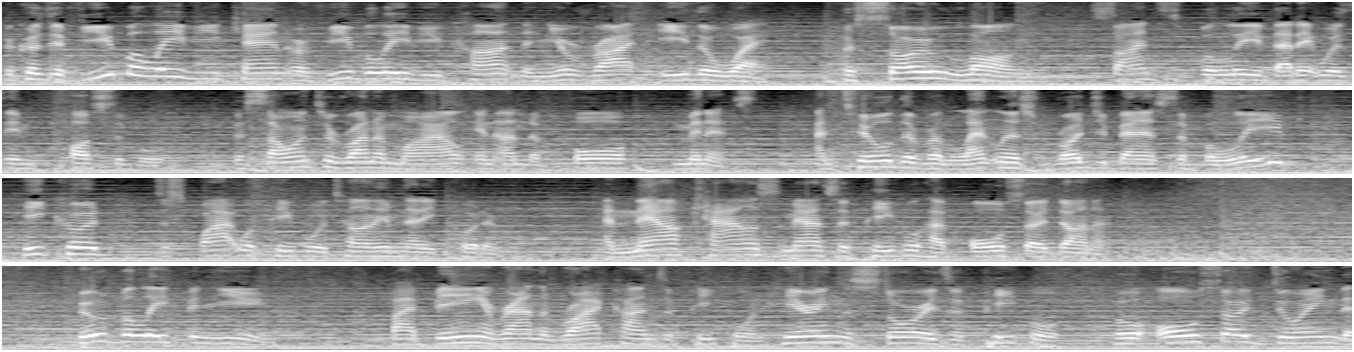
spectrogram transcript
Because if you believe you can or if you believe you can't, then you're right either way. For so long, scientists believed that it was impossible for someone to run a mile in under four minutes until the relentless Roger Bannister believed he could, despite what people were telling him that he couldn't. And now countless amounts of people have also done it. Build belief in you by being around the right kinds of people and hearing the stories of people who are also doing the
